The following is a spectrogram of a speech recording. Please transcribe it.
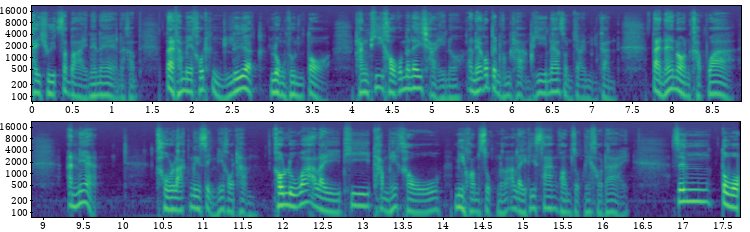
ใช้ชีวิตสบายแน่ๆนะครับ แต่ทำไมเขาถึงเลือกลงทุนต่อ ทั้งที่เขาก็ไม่ได้ใช้เนาะ อันนี้ก็เป็นคำถามที่น่าสนใจเหมือนกัน แต่แน่นอนครับว่า อันเนี้ยเขารักในสิ่งที่เขาทำ เขารู้ว่าอะไรที่ทำให้เขามีความสุขเนาะ อะไรที่สร้างความสุขให้เขาได้ ซึ่งตัว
